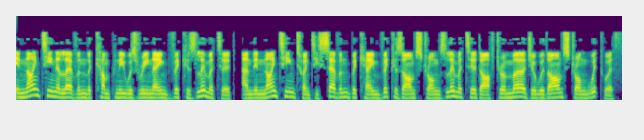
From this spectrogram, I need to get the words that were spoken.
In 1911 the company was renamed Vickers Limited, and in 1927 became Vickers Armstrongs Limited after a merger with Armstrong Whitworth,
